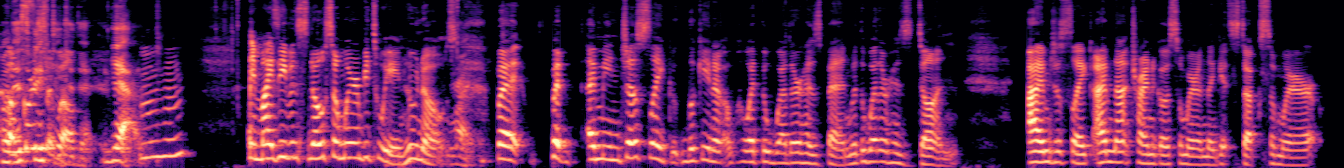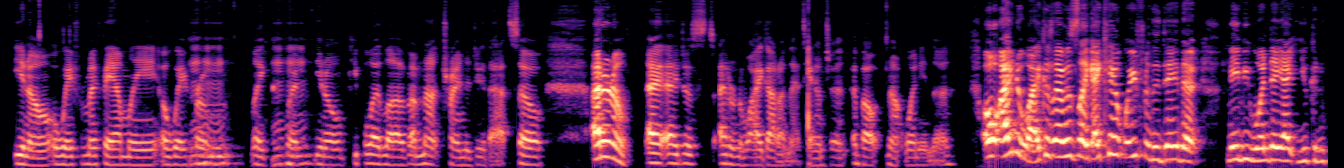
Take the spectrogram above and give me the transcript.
but it's 50 it today yeah mm-hmm. it might even snow somewhere in between who knows right. but but I mean, just like looking at what the weather has been, what the weather has done, I'm just like, I'm not trying to go somewhere and then get stuck somewhere you know, away from my family, away from mm-hmm. like mm-hmm. my, you know, people I love. I'm not trying to do that. So I don't know. I, I, just I don't know why I got on that tangent about not wanting to. Oh, I know why. Because I was like, I can't wait for the day that maybe one day I, you can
